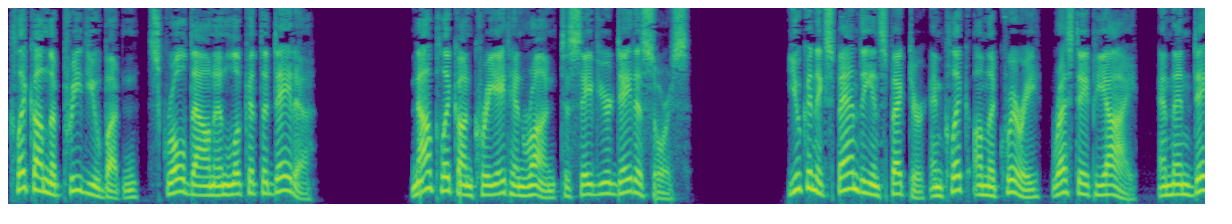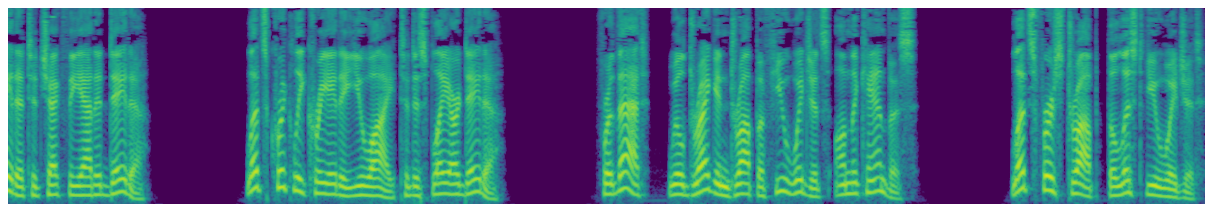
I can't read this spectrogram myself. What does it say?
Click on the Preview button, scroll down and look at the data. Now click on Create and Run to save your data source. You can expand the inspector and click on the Query, REST API, and then Data to check the added data. Let's quickly create a UI to display our data. For that, we'll drag and drop a few widgets on the canvas. Let's first drop the List View widget.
